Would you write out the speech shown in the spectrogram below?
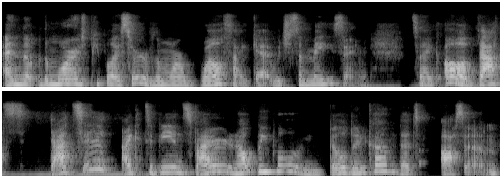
and the, the more people i serve the more wealth i get which is amazing it's like oh that's that's it i get to be inspired and help people and build income that's awesome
